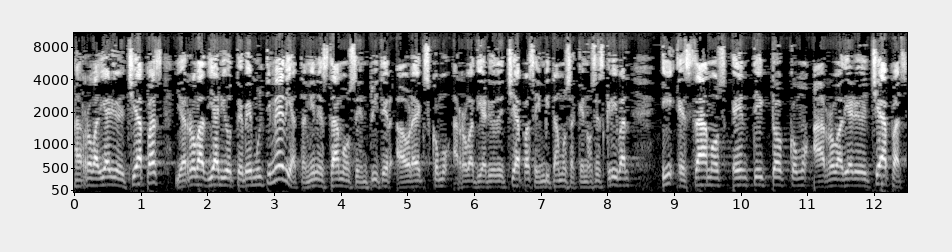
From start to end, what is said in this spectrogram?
arroba diario de Chiapas y arroba diario TV Multimedia. También estamos en Twitter, ahora ex como arroba diario de Chiapas e invitamos a que nos escriban. Y estamos en TikTok como arroba diario de Chiapas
